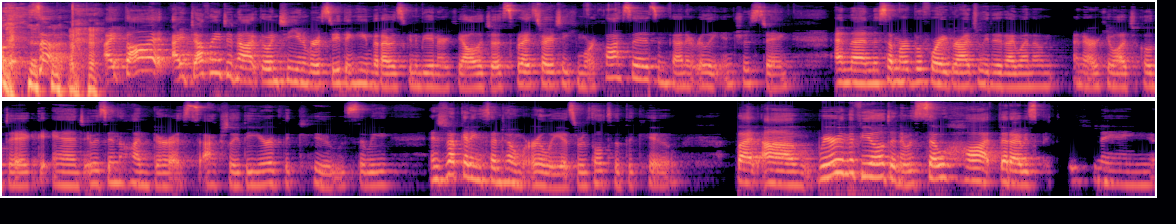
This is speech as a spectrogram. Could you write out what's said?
okay, so I thought, I definitely did not go into university thinking that I was going to be an archaeologist, but I started taking more classes and found it really interesting. And then the summer before I graduated, I went on an archaeological dig, and it was in Honduras, actually, the year of the coup. So we ended up getting sent home early as a result of the coup. But um, we were in the field, and it was so hot that I was petitioning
